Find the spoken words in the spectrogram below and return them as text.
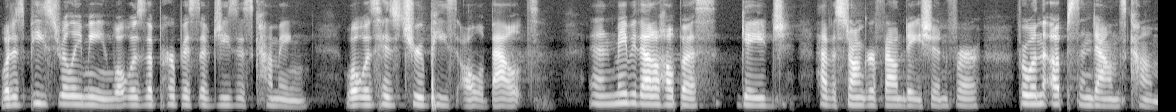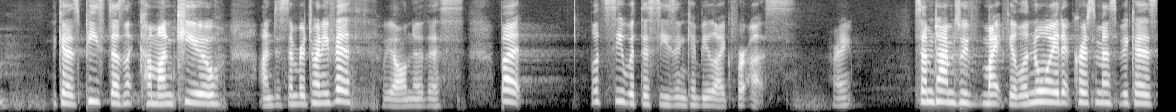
what does peace really mean? What was the purpose of Jesus coming? What was his true peace all about? And maybe that'll help us gauge, have a stronger foundation for, for when the ups and downs come because peace doesn't come on cue on December 25th. We all know this. But let's see what this season can be like for us, right? Sometimes we might feel annoyed at Christmas because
